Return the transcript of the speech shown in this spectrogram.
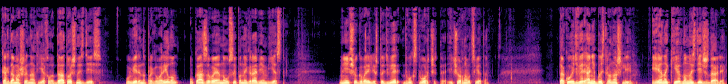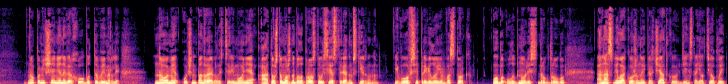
когда машина отъехала. «Да, точно здесь», — уверенно проговорил он, указывая на усыпанный гравием въезд. Мне еще говорили, что дверь двухстворчатая и черного цвета. Такую дверь они быстро нашли, и Энна Кирнана здесь ждали. Но помещения наверху будто вымерли. Наоми очень понравилась церемония, а то, что можно было просто усесться рядом с Кирнаном, и вовсе привело ее в восторг. Оба улыбнулись друг другу. Она сняла кожаную перчатку, день стоял теплый,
